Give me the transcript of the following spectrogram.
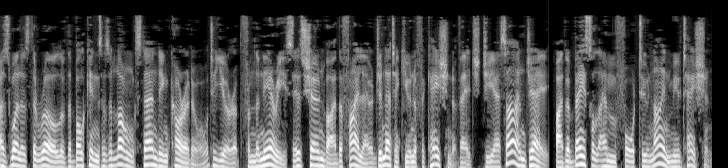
as well as the role of the Balkans as a long-standing corridor to Europe from the Near East is shown by the phylogenetic unification of HGSI and J by the basal M429 mutation.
